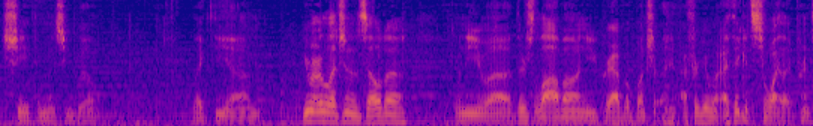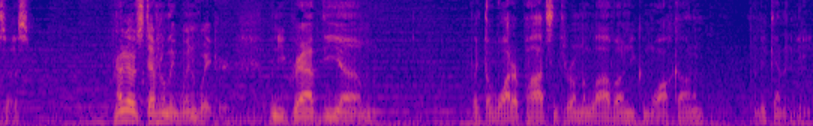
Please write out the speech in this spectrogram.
shade them as you will. Like the, um, you remember Legend of Zelda when you uh, there's lava and you grab a bunch of I forget what I think it's Twilight Princess. I know it's definitely Wind Waker when you grab the um, like the water pots and throw them in lava and you can walk on them. That'd be kind of neat.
